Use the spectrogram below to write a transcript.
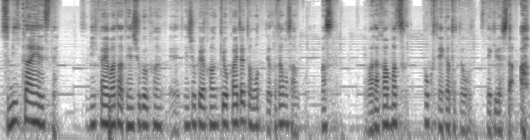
住み替えですね。住み替えまたは転職かん、えー、転職や環境を変えたいと思っている方も参考になります。また間伐特典がとても素敵でした。あ、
